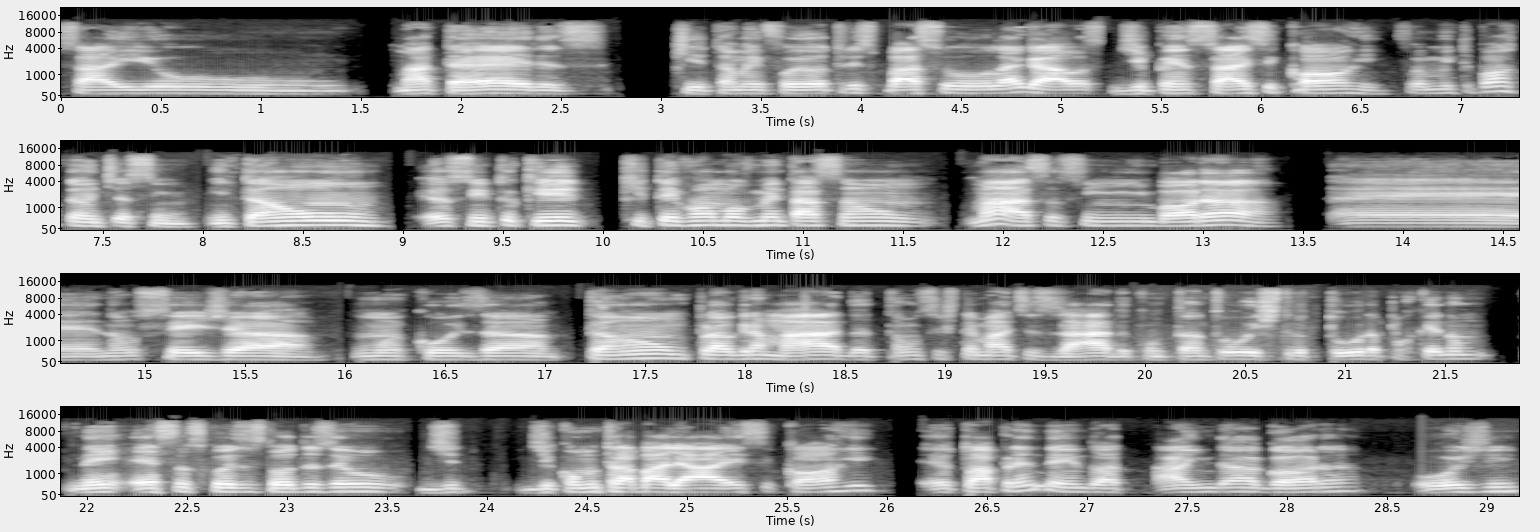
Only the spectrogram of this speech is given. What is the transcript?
saiu matérias, que também foi outro espaço legal assim, de pensar esse corre. Foi muito importante, assim. Então, eu sinto que, que teve uma movimentação massa, assim, embora é, não seja uma coisa tão programada, tão sistematizada, com tanto estrutura, porque não, nem essas coisas todas eu de, de como trabalhar esse corre, eu tô aprendendo ainda agora, hoje,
